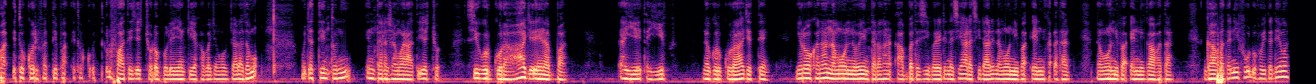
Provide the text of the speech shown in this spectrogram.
baay'ee tokko rifattee baay'ee tokko itti ulfaate jechuudha. Obboleeyyan kiyya kabajamuuf jaalatamu. Mucattiin tuni intala shamaraati jechuudha. Si gurguraa jedheen abbaan. Dhayyee xayyiif na gurguraa jetteen yeroo kanaan namoonni wayii intala kana dhaabbata si bareedina si haala si ilaale namoonni baay'een ni kadhatan namoonni baay'een ni gaafatan. Gaafatanii fuudhuuf wayita deeman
